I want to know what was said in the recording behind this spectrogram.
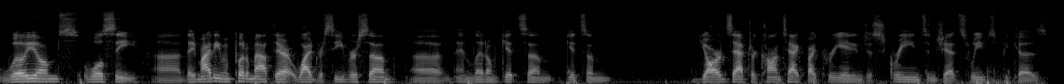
Williams, we'll see. Uh, they might even put him out there at wide receiver some uh, and let him get some get some yards after contact by creating just screens and jet sweeps because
